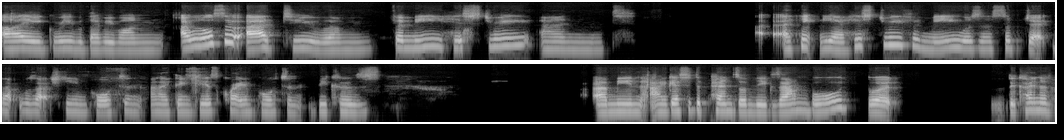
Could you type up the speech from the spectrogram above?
I agree with everyone. I would also add too, um, for me, history and I think, yeah, history for me was a subject that was actually important and I think is quite important because I mean, I guess it depends on the exam board, but the kind of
